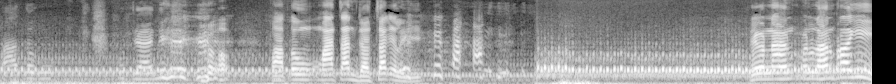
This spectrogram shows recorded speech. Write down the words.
Patung kudane. Patung macan dacak ya lagi. Ya nahan, nahan lagi.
